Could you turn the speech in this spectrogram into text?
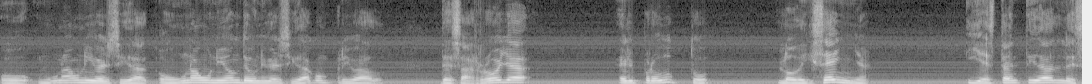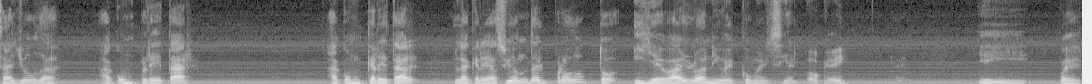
o una universidad o una unión de universidad con privado desarrolla el producto, lo diseña y esta entidad les ayuda a completar, a concretar la creación del producto y llevarlo a nivel comercial. Ok. Y pues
